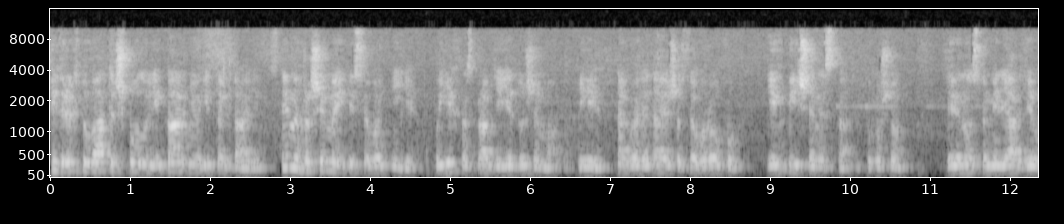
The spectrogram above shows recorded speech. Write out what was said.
підрихтувати школу, лікарню і так далі. З тими грошима, які сьогодні є, бо їх насправді є дуже мало. І так виглядає, що цього року їх більше не стане, тому що 90 мільярдів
